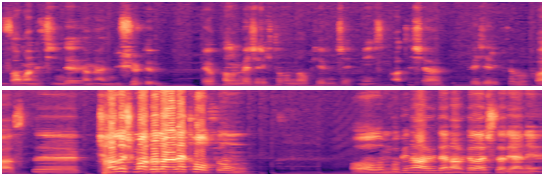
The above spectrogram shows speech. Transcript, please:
zaman içinde hemen düşürdüm. Ve bakalım beceri kitabını okuyabilecek miyiz? Ateşe beceri kitabı bastık. Çalışmadı lanet olsun. Oğlum bugün harbiden arkadaşlar yani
